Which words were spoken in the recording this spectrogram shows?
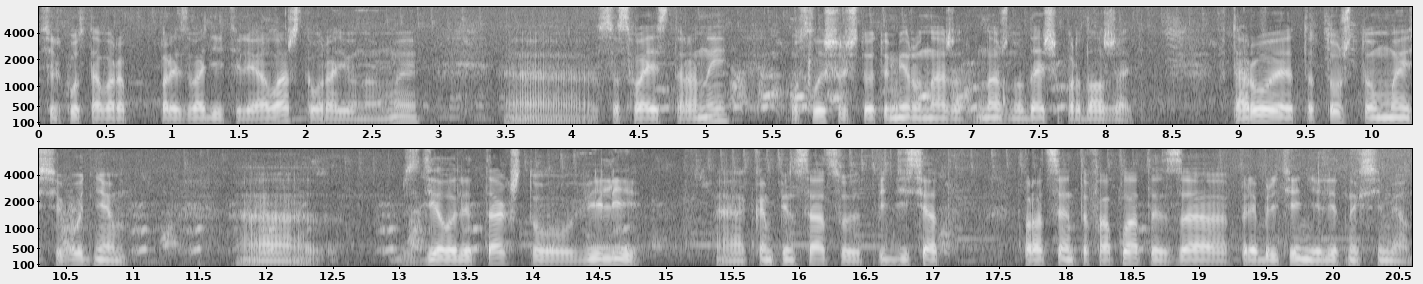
сельхозтоваропроизводителей Алашского района мы э, со своей стороны услышали, что эту меру нужно дальше продолжать. Второе – это то, что мы сегодня э, сделали так, что ввели компенсацию 50% оплаты за приобретение элитных семян.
